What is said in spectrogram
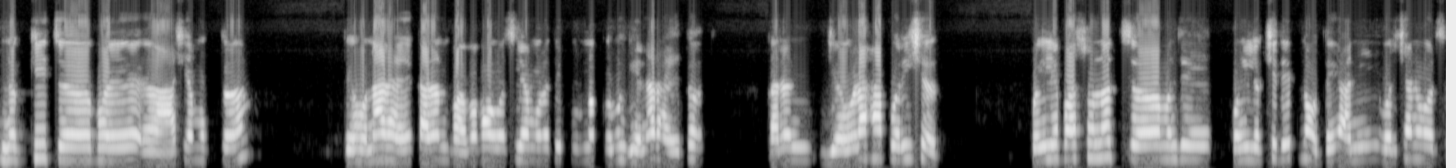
नक्कीच भय आशामुक्त ते होणार आहे. कारण भावाभाव असल्यामुळे ते पूर्ण करून घेणार आहेत. कारण जेवढा हा परिषद पहिलेपासूनच म्हणजे कोणी लक्ष देत नव्हते आणि वर्षानुवर्ष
